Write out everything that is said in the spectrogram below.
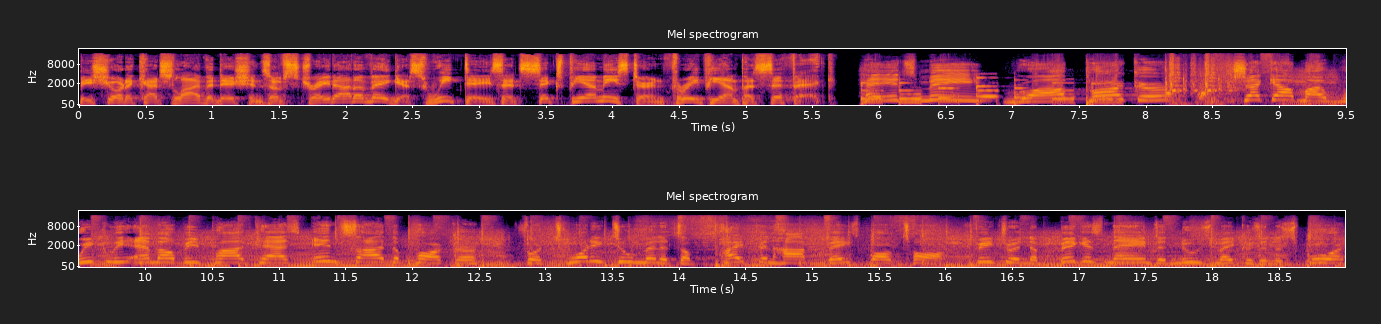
Be sure to catch live editions of Straight Out of Vegas weekdays at 6 p.m. Eastern, 3 p.m. Pacific. Hey, it's me, Rob Parker. Check out my weekly MLB podcast, Inside the Parker, for 22 minutes of piping hot baseball talk featuring the biggest names and newsmakers in the sport.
